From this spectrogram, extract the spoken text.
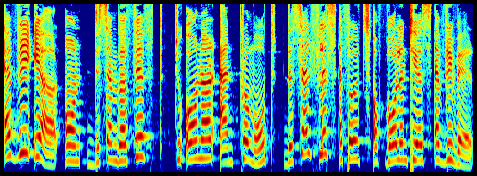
every year on December 5th to honor and promote the selfless efforts of volunteers everywhere.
